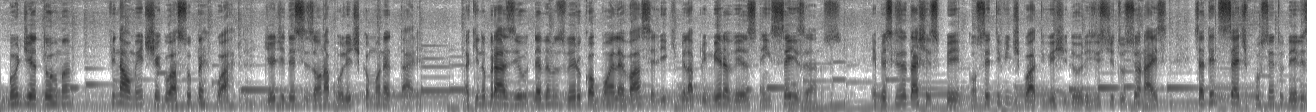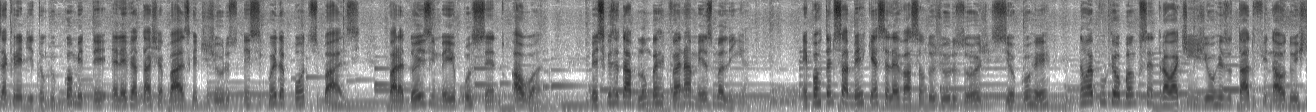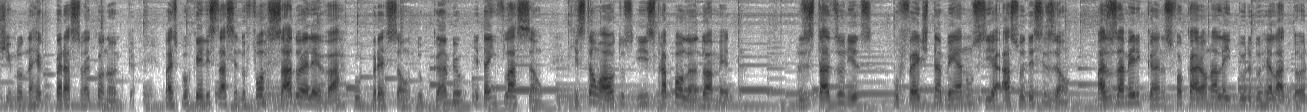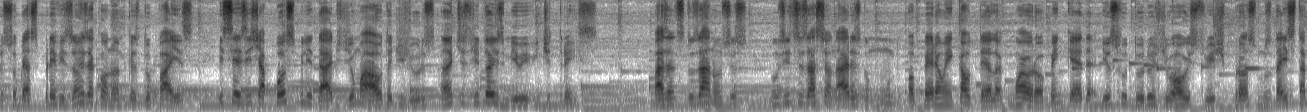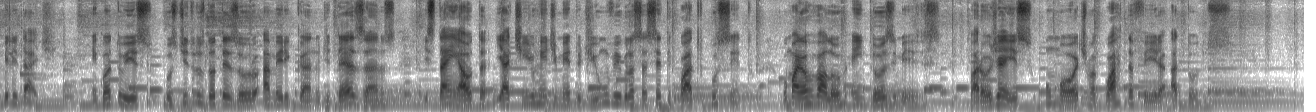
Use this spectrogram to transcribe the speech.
Bom dia, turma! Finalmente chegou a super quarta, dia de decisão na política monetária. Aqui no Brasil, devemos ver o Copom elevar a Selic pela primeira vez em seis anos. Em pesquisa da XP, com 124 investidores institucionais, 77% deles acreditam que o comitê eleve a taxa básica de juros em 50 pontos base, para 2,5% ao ano. Pesquisa da Bloomberg vai na mesma linha. É importante saber que essa elevação dos juros hoje, se ocorrer, não é porque o Banco Central atingiu o resultado final do estímulo na recuperação econômica, mas porque ele está sendo forçado a elevar por pressão do câmbio e da inflação, que estão altos e extrapolando a meta. Nos Estados Unidos, o Fed também anuncia a sua decisão, mas os americanos focarão na leitura do relatório sobre as previsões econômicas do país e se existe a possibilidade de uma alta de juros antes de 2023. Mas antes dos anúncios, os índices acionários do mundo operam em cautela, com a Europa em queda e os futuros de Wall Street próximos da estabilidade. Enquanto isso, os títulos do Tesouro americano de 10 anos está em alta e atinge o rendimento de 1,64%, o maior valor em 12 meses. Para hoje é isso, uma ótima quarta-feira a todos.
